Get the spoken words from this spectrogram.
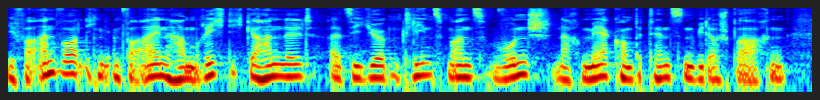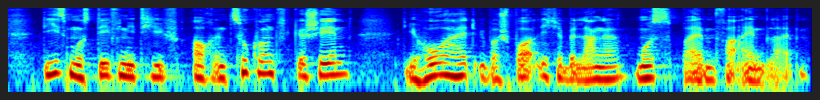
die Verantwortlichen im Verein haben richtig gehandelt, als sie Jürgen Klinsmanns Wunsch nach mehr Kompetenzen widersprachen. Dies muss definitiv auch in Zukunft geschehen. Die Hoheit über sportliche Belange muss beim Verein bleiben.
